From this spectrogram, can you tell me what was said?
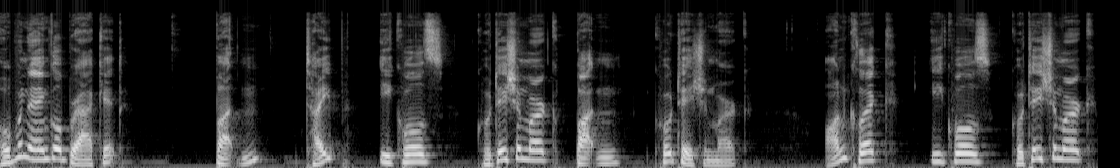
open angle bracket, button, type equals quotation mark, button, quotation mark, on click equals quotation mark,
